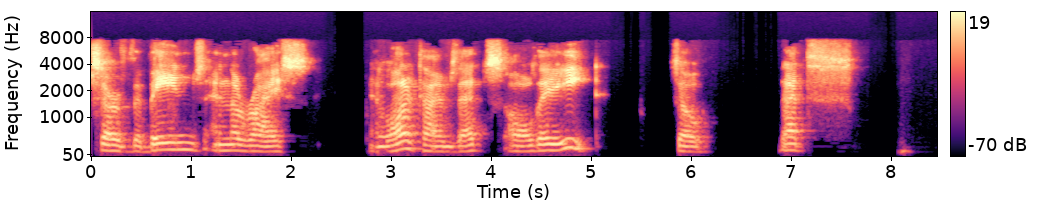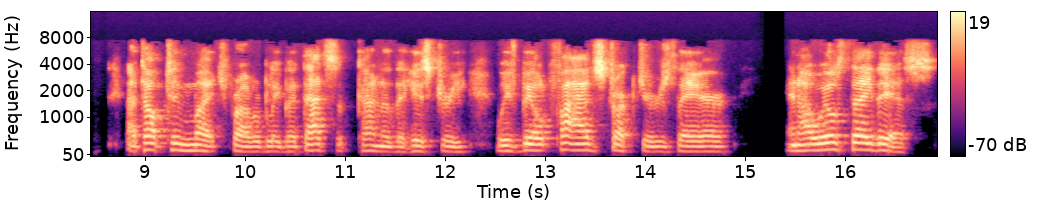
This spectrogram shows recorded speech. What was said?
serve the beans and the rice. And a lot of times that's all they eat. So that's, I talk too much probably, but that's kind of the history. We've built five structures there. And I will say this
